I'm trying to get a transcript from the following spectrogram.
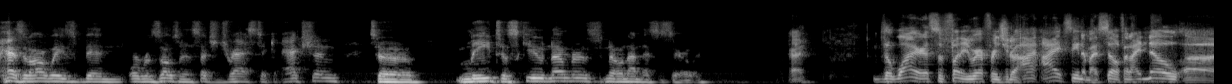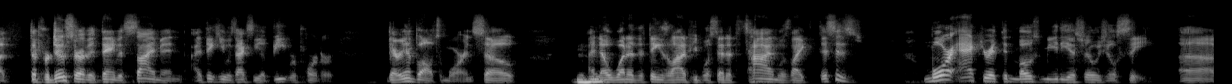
has it always been or resulted in such drastic action to lead to skewed numbers? No, not necessarily. Okay. The Wire, that's a funny reference. You know, I, I've seen it myself, and I know uh, the producer of it, David Simon, I think he was actually a beat reporter there in Baltimore. And so mm-hmm. I know one of the things a lot of people said at the time was like, this is more accurate than most media shows you'll see, uh,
